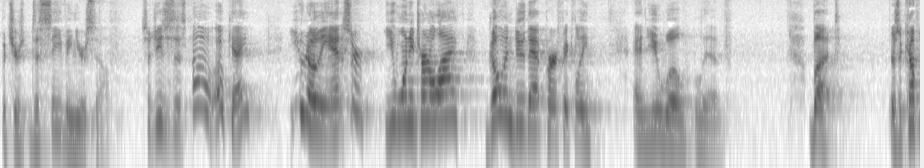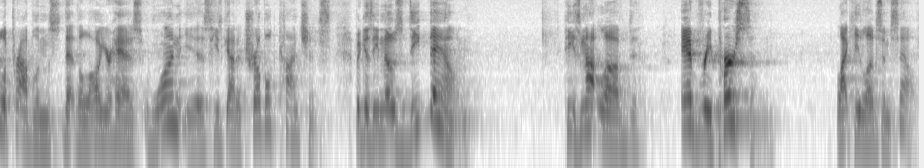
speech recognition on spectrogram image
but you're deceiving yourself. So Jesus says, Oh, okay. You know the answer. You want eternal life? Go and do that perfectly, and you will live. But there's a couple of problems that the lawyer has. One is he's got a troubled conscience because he knows deep down he's not loved every person like he loves himself.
